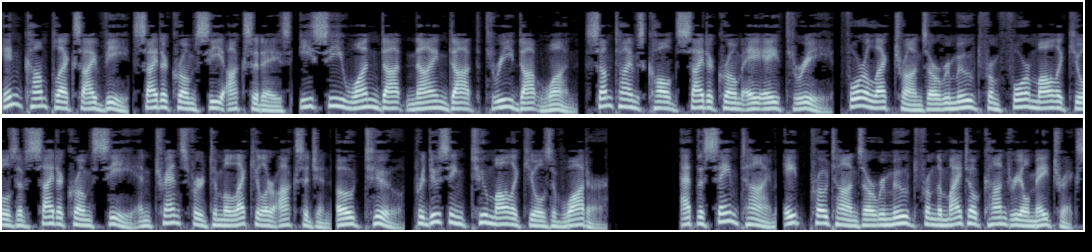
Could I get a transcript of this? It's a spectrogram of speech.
in complex IV cytochrome C oxidase, EC1.9.3.1, sometimes called cytochrome AA3, four electrons are removed from four molecules of cytochrome C and transferred to molecular oxygen O2, producing two molecules of water. At the same time, eight protons are removed from the mitochondrial matrix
